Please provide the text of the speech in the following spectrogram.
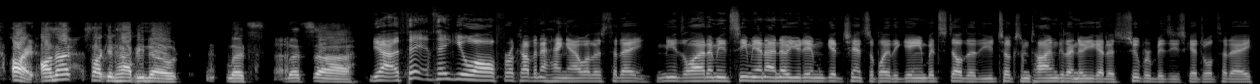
Right. All right, on that fucking happy note, let's let's uh Yeah, th- thank you all for coming to hang out with us today. It means a lot. I mean, see, I know you didn't get a chance to play the game, but still, that you took some time because I know you got a super busy schedule today.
